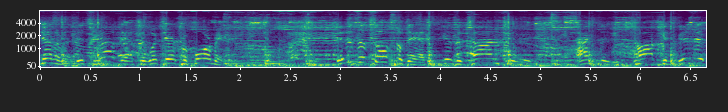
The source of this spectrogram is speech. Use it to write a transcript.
To what you're performing. It is a social dance. It gives a time to actually talk and visit,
